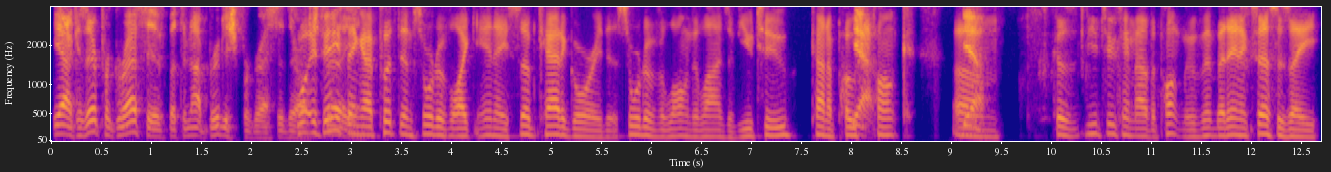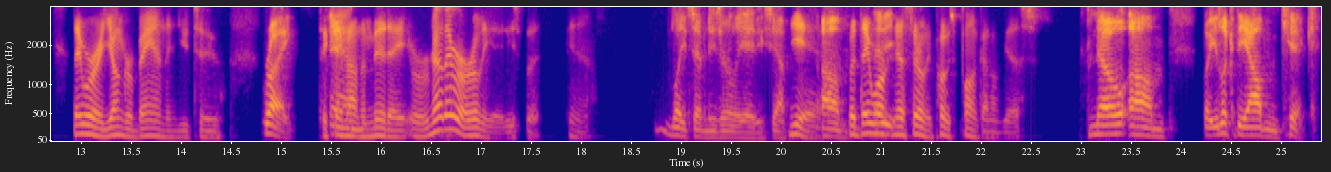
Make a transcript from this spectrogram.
Yeah, because they're progressive, but they're not British progressive. They're well, if anything, I put them sort of like in a subcategory that's sort of along the lines of U2, kind of post punk. Yeah. Um, because U2 came out of the punk movement, but INXS is a they were a younger band than U2. right, They came out in the mid eight or no, they were early 80s, but you know, late 70s, early 80s. Yeah. yeah. Um, but they weren't necessarily post punk, I don't guess. No, um, but you look at the album Kick.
